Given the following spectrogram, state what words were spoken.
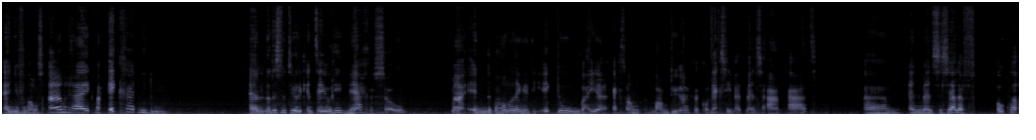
en je van alles aanreik, maar ik ga het niet doen. En dat is natuurlijk in theorie nergens zo. Maar in de behandelingen die ik doe, waar je echt wel een langdurige connectie met mensen aangaat. Um, en de mensen zelf ook wel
